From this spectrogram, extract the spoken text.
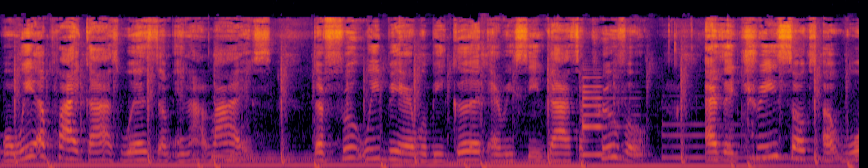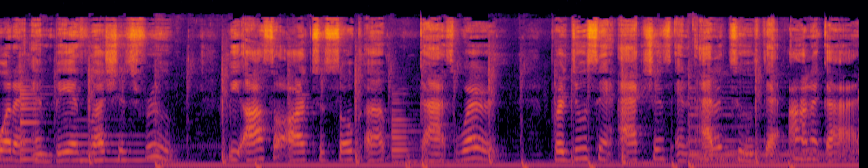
When we apply God's wisdom in our lives, the fruit we bear will be good and receive God's approval. As a tree soaks up water and bears luscious fruit, we also are to soak up God's word, producing actions and attitudes that honor God.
